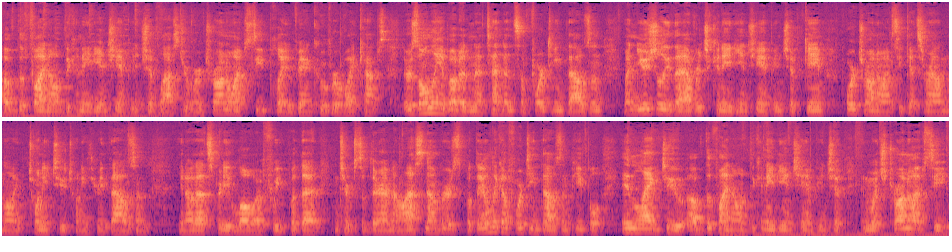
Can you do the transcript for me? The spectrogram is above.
of the final of the Canadian Championship last year where Toronto FC played Vancouver Whitecaps. There was only about an attendance of 14,000 when usually the average Canadian Championship game for Toronto FC gets around like 22, 23,000. You know, that's pretty low if we put that in terms of their MLS numbers, but they only got 14,000 people in leg two of the final of the Canadian Championship in which Toronto FC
